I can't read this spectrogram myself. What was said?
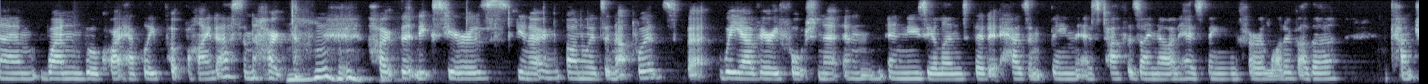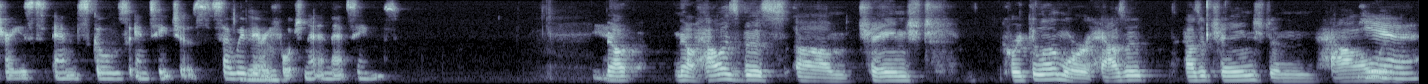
um, one we'll quite happily put behind us and hope hope that next year is you know onwards and upwards but we are very fortunate in, in new zealand that it hasn't been as tough as i know it has been for a lot of other countries and schools and teachers. So we're yeah. very fortunate in that sense. Yeah. Now, now, how has this um, changed curriculum, or has it has it changed, and how? Yeah. And,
